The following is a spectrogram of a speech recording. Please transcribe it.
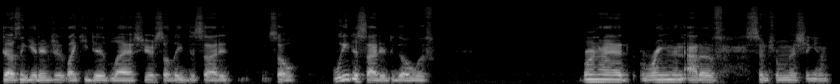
doesn't get injured like he did last year. So they decided. So we decided to go with Bernhard Raimann out of Central Michigan.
